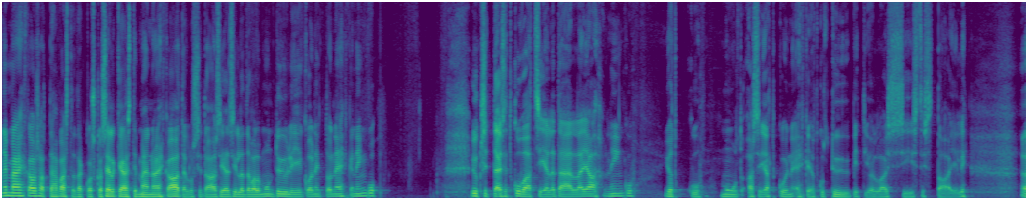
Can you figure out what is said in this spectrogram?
En mä ehkä osaa tähän vastata, koska selkeästi mä en ole ehkä ajatellut sitä asiaa sillä tavalla. Mun tyyli-ikonit on ehkä niinku yksittäiset kuvat siellä täällä ja niinku jotkut muut asiat kuin ehkä jotkut tyypit, joilla olisi siisti staili. Öö,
